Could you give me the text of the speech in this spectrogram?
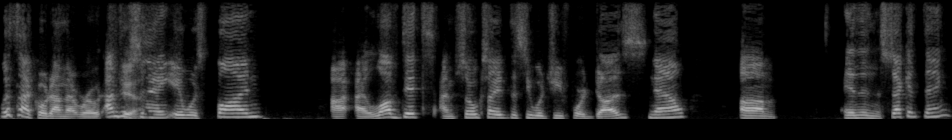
let's not go down that road. I'm just Yeah. saying it was fun. I, I loved it. I'm so excited to see what G4 does now. Um, and then the second thing,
